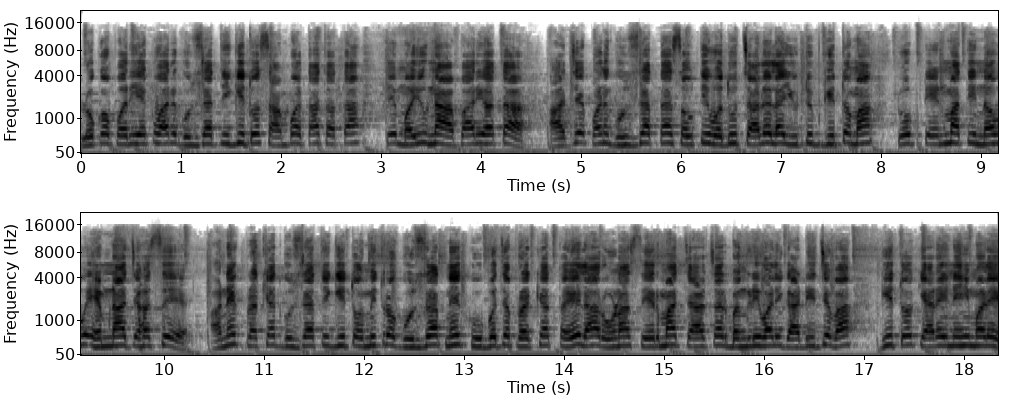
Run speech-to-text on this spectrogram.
લોકો ફરી એકવાર ગુજરાતી ગીતો સાંભળતા થતા તે મયુરના આભારી હતા. આજે પણ ગુજરાતના સૌથી વધુ ચાલેલા યુટ્યુબ ગીતોમાં ટોપ ટેનમાંથી નવ એમના જ હશે. અનેક પ્રખ્યાત ગુજરાતી ગીતો, મિત્રો, ગુજરાતને ખૂબ જ પ્રખ્યાત થયેલા રોણા શેરમાં ચાર ચાર બંગડીવાળી ગાડી જેવા ગીતો ક્યારેય નહીં મળે.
